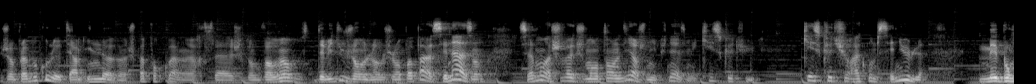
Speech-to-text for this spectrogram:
J'emploie beaucoup le terme in love, hein, je sais pas pourquoi. hein, je vraiment, d'habitude je l'emploie pas, c'est naze. Hein. C'est vraiment à chaque fois que je m'entends le dire, je me dis punaise, mais qu'est-ce que tu. Qu'est-ce que tu racontes? C'est nul Mais bon,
